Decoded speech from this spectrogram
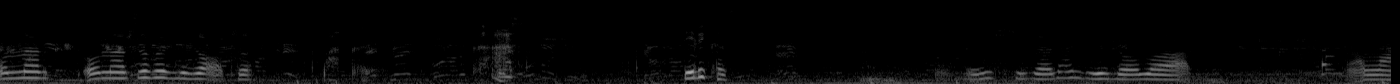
Onlar onlar 0 biz 6. Bak. Kız. Deli kız. Biz sizlerden yüz olalım. Allah.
